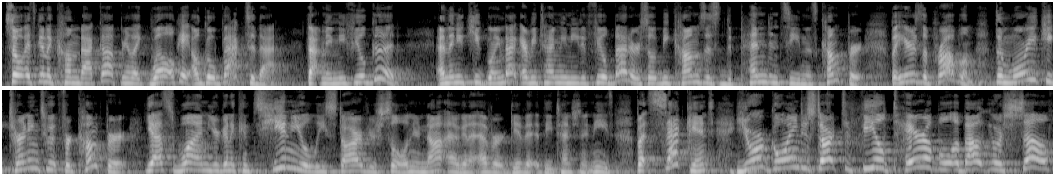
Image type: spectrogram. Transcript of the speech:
So it's going to come back up. And you're like, well, okay, I'll go back to that. That made me feel good. And then you keep going back every time you need to feel better. So it becomes this dependency and this comfort. But here's the problem. The more you keep turning to it for comfort, yes, one, you're going to continually starve your soul and you're not going to ever give it the attention it needs. But second, you're going to start to feel terrible about yourself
